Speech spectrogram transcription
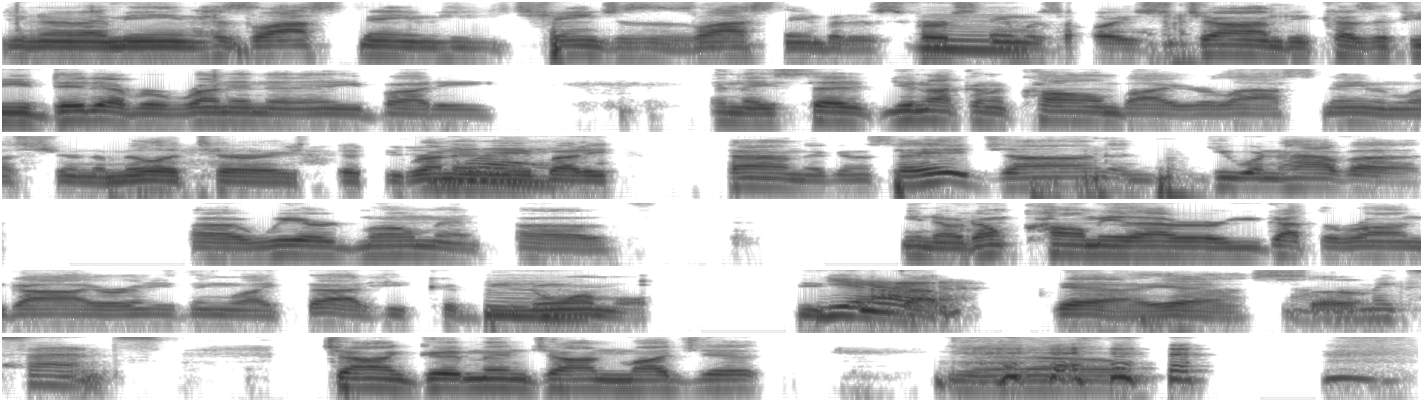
You know what I mean? His last name, he changes his last name, but his first Mm. name was always John because if he did ever run into anybody and they said, you're not going to call him by your last name unless you're in the military. So if you run into Right. anybody in town, they're going to say, hey, John. And he wouldn't have a, a weird moment of, you know, don't call me that or you got the wrong guy or anything like that. He could be Mm. normal. He- Yeah. yeah, yeah. So that makes sense. John Goodman, John Mudgett, you know,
